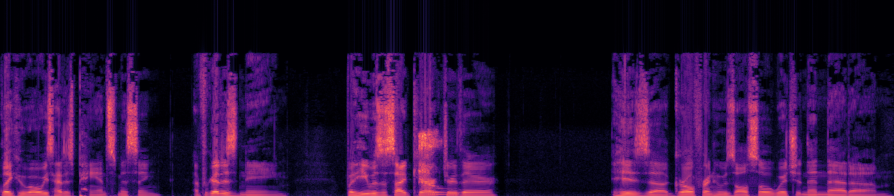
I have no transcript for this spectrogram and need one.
like who always had his pants missing i forget his name but he was a side character Oh. there his uh, girlfriend who was also a witch and then that um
